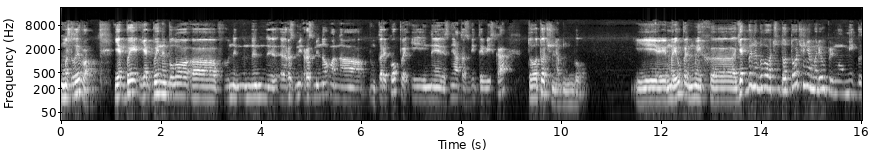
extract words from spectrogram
Можливо, якби якби не було о, не, не, розміновано перекопи і не знято звідти війська, то оточення б не було. І Маріуполь міг, е, якби не було оточення, Маріуполь міг би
